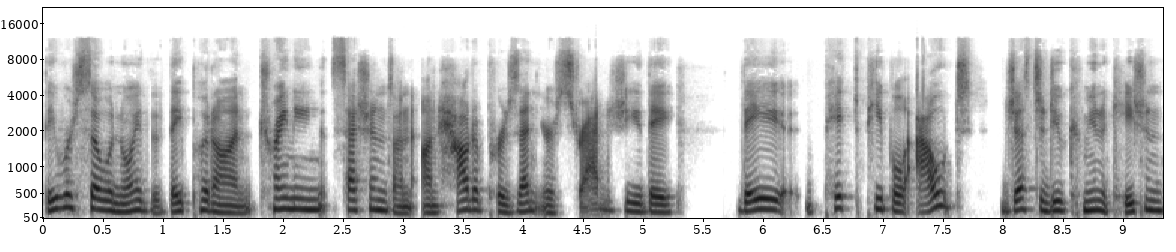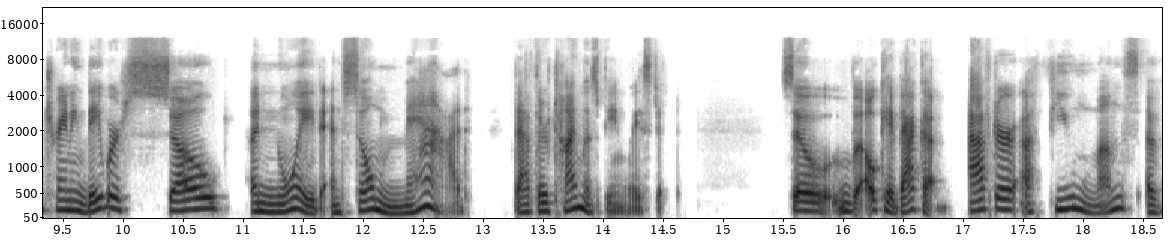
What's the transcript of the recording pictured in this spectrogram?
They were so annoyed that they put on training sessions on, on how to present your strategy. They they picked people out just to do communication training. They were so annoyed and so mad that their time was being wasted. So, okay, back up. After a few months of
